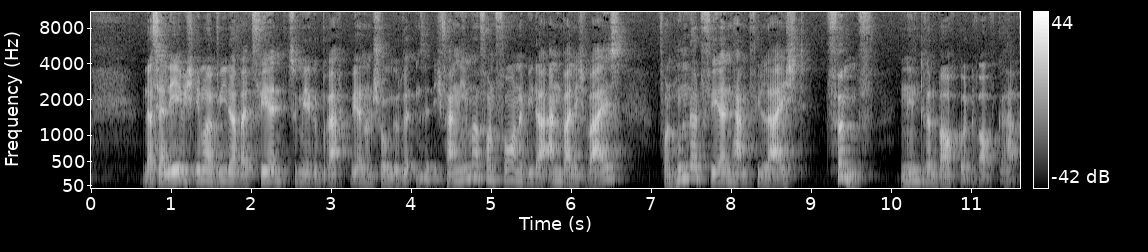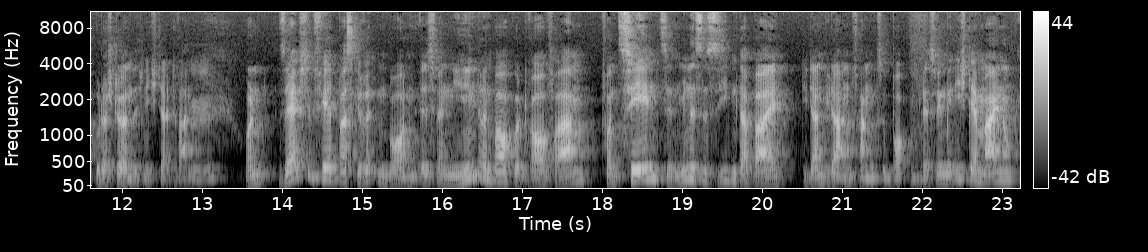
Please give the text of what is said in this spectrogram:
und das erlebe ich immer wieder bei Pferden, die zu mir gebracht werden und schon geritten sind. Ich fange immer von vorne wieder an, weil ich weiß, von 100 Pferden haben vielleicht fünf einen hinteren Bauchgurt drauf gehabt oder stören sich nicht daran. Mhm. Und selbst ein Pferd, was geritten worden ist, wenn die hinteren Bauchgurt drauf haben, von zehn sind mindestens sieben dabei, die dann wieder anfangen zu bocken. Deswegen bin ich der Meinung,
